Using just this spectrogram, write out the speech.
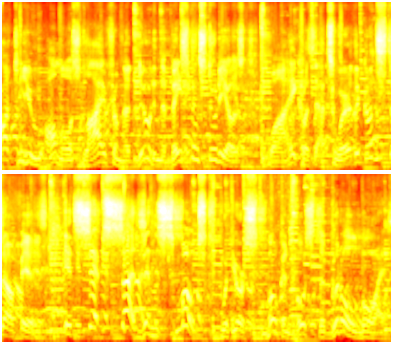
brought to you almost live from the Dude in the Basement Studios. Why? Because that's where the good stuff is. It's Sips, Suds, and Smokes with your smoking host, the good old boys.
